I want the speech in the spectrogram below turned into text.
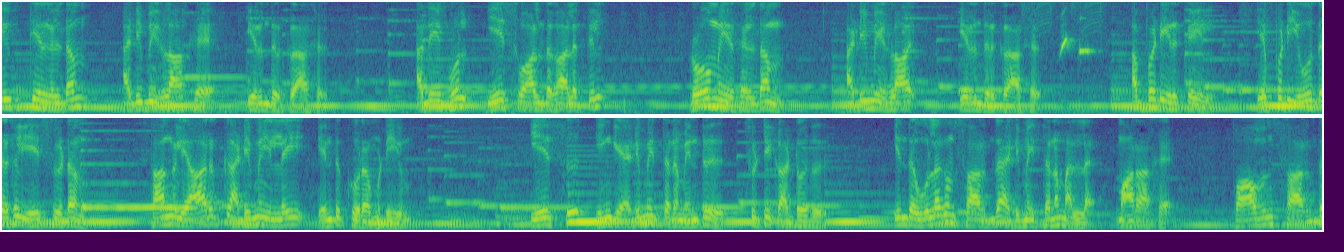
எகிப்தியர்களிடம் அடிமைகளாக இருந்திருக்கிறார்கள். அதேபோல் இயேசு வாழ்ந்த காலத்தில் ரோமியர்களிடம் அடிமைகளாய் இருந்திருக்கிறார்கள். அப்படி இருக்கையில் எப்படி யூதர்கள் இயேசுவிடம் தாங்கள் யாருக்கும் அடிமை இல்லை என்று கூற முடியும்? இயேசு இங்கே அடிமைத்தனம் என்று சுட்டிக்காட்டுவது இந்த உலகம் சார்ந்த அடிமைத்தனம் அல்ல. மாறாக பாவம் சார்ந்த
